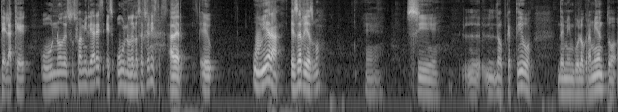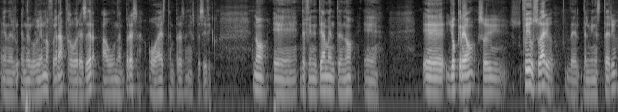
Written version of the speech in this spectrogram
de la que uno de sus familiares es uno de los accionistas. A ver, eh, hubiera ese riesgo eh, si el objetivo de mi involucramiento en el, en el gobierno fuera favorecer a una empresa o a esta empresa en específico. No, eh, definitivamente no. Eh, eh, yo creo, soy, fui usuario del ministerio,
